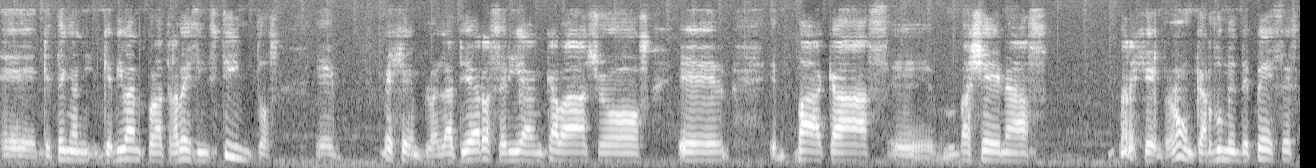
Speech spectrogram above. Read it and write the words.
eh, que, tengan, que vivan por a través de instintos, ejemplo, en la tierra serían caballos, eh, vacas, eh, ballenas, por ejemplo, ¿no? un cardumen de peces.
